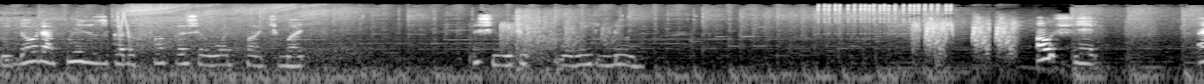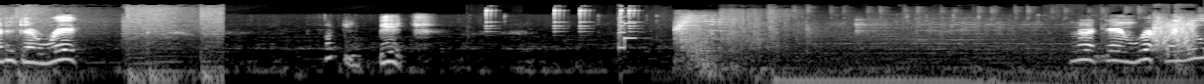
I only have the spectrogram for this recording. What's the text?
We know that Frieza's gonna fuck us in one punch, but let's see what, you, what we can do. Oh shit. I just got wrecked. Fucking bitch. not getting ripped by you.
